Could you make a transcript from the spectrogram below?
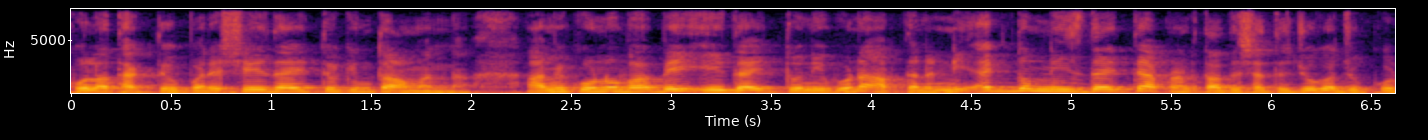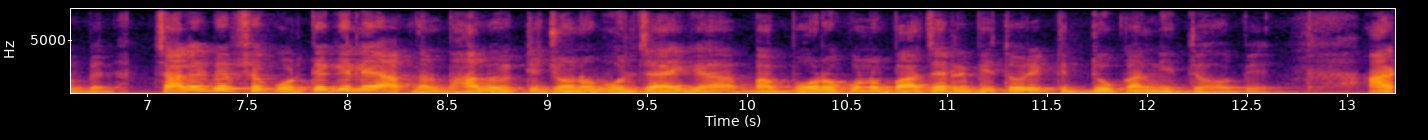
খোলা থাকতেও পারে, সেই দায়িত্ব কিন্তু আমার না। আমি কোনোভাবেই এই দায়িত্ব নিব না। আপনারা একদম নিজ দায়িত্বে আপনারা তাদের সাথে যোগাযোগ করবেন। চালের ব্যবসা করতে গেলে আপনার ভালো একটি জনবহুল জায়গা বা বড় কোনো বাজারের ভিতরে একটি দোকান নিতে হবে। আর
